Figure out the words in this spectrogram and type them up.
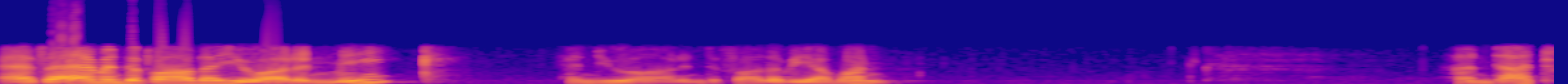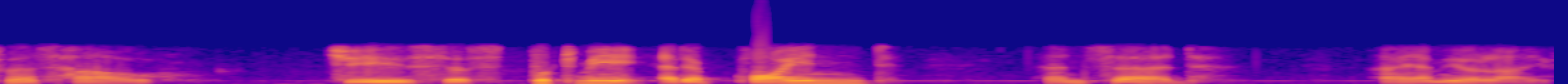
As i am in the father you are in me and you are in the father we are one and that was how jesus put me at a point and said i am your life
